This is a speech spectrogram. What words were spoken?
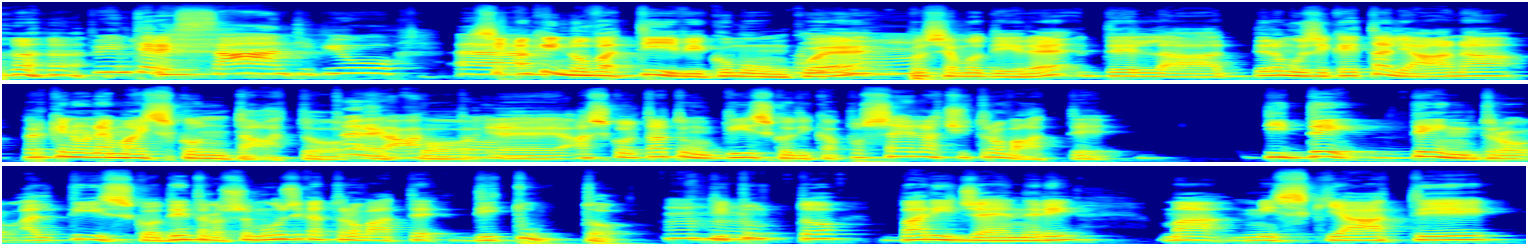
più interessanti, più... Eh... Sì, anche innovativi comunque, mm-hmm. possiamo dire, della, della, musica italiana perché non è mai scontato. Ecco, esatto. Ecco, eh, ascoltate un disco di Capossela, ci trovate di de- dentro al disco, dentro la sua musica, trovate di tutto mm-hmm. di tutto, vari generi, ma mischiati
